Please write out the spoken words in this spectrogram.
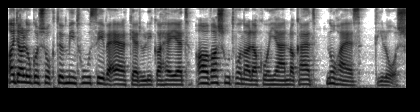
A gyalogosok több mint húsz éve elkerülik a helyet, a vasútvonalakon járnak át, noha ez tilos.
